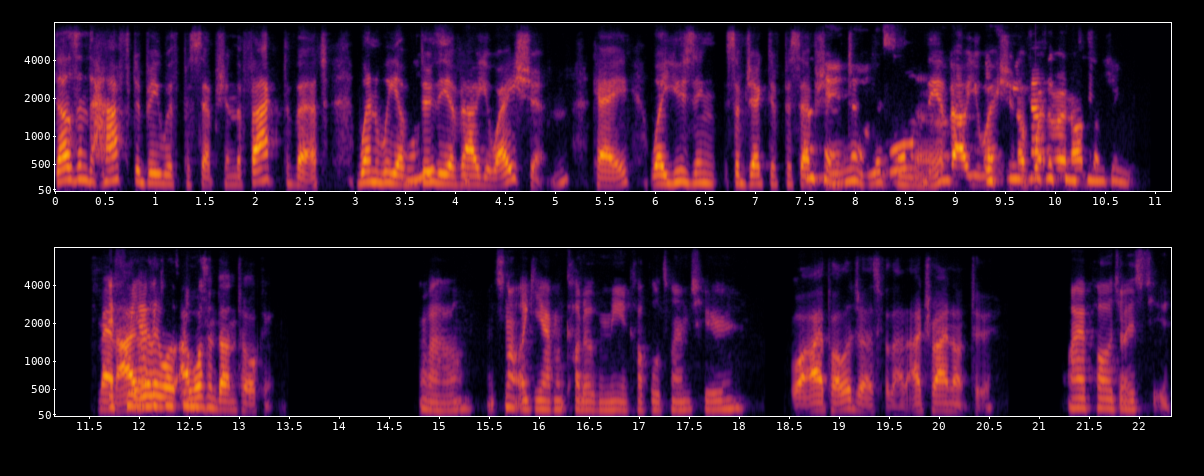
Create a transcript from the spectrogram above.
doesn't have to be with perception. The fact that when we have- do the evaluation, okay, we're using subjective perception Okay, no, to listen form the evaluation of whether or not. Something, man, I really, was, I wasn't done talking. Wow, it's not like you haven't cut over me a couple of times here. Well, I apologize for that. I try not to. I apologize to you.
